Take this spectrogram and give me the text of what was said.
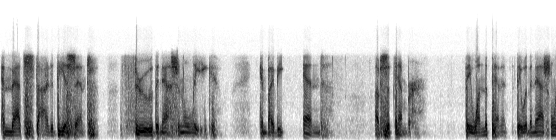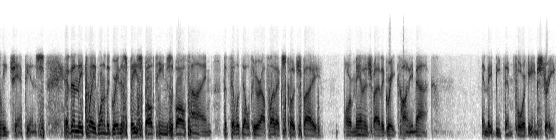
And that started the ascent through the National League. And by the end of September, they won the pennant. They were the National League champions. And then they played one of the greatest baseball teams of all time, the Philadelphia Athletics, coached by or managed by the great Connie Mack. And they beat them four games straight.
